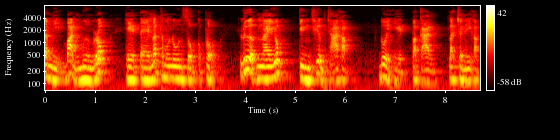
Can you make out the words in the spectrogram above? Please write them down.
ตำหนิบ้านเมืองรก เหตุแต่รัฐธรรมนูญสกปรก เลือกนายกจึงเชื่องช้าครับ ด้วยเหตุประการลัชนี้ครับ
